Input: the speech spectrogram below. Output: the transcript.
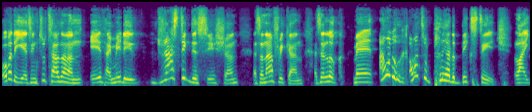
over the years, in 2008, I made a drastic decision as an African. I said, "Look, man, I want to, I want to play at the big stage. Like,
